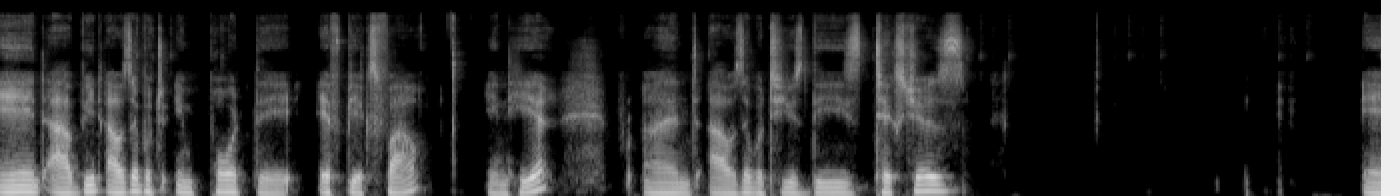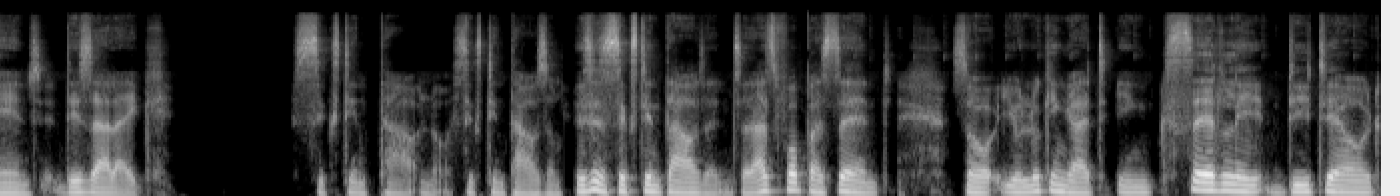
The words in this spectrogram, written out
And I've been, I was able to import the FBX file in here. And I was able to use these textures. And these are like 16,000 no 16,000 this is 16,000 so that's 4% so you're looking at insanely detailed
